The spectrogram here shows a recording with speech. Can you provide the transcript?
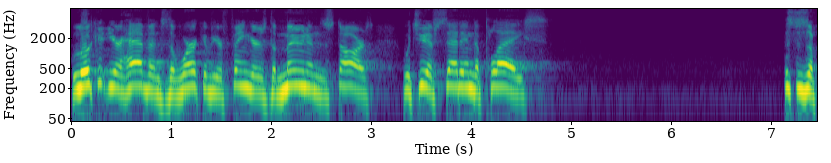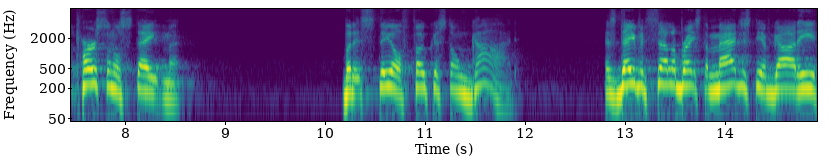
look at your heavens, the work of your fingers, the moon and the stars, which you have set into place. This is a personal statement, but it's still focused on God. As David celebrates the majesty of God, he,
